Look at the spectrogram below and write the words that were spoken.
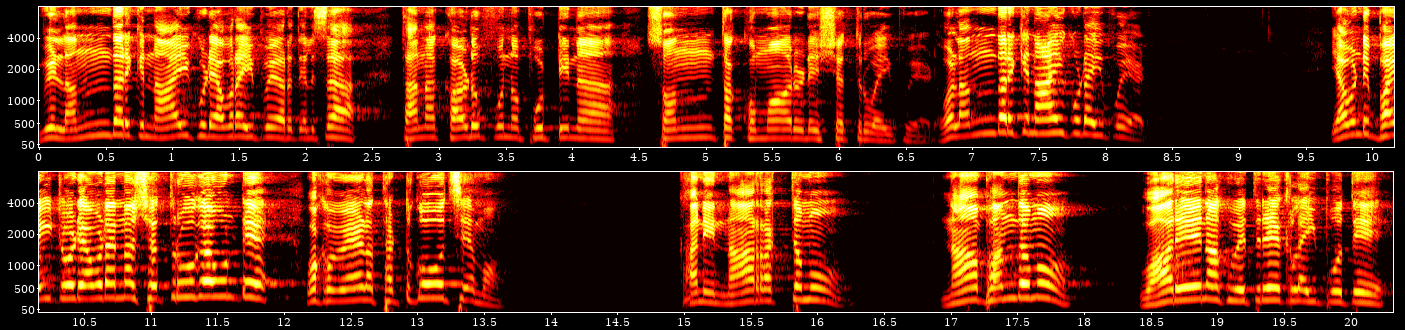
వీళ్ళందరికీ నాయకుడు ఎవరైపోయారో తెలుసా? తన కడుపున పుట్టిన సొంత కుమారుడే శత్రువు అయిపోయాడు. వాళ్ళందరికీ నాయకుడు అయిపోయాడు. ఎవండి బయటోడు ఎవడన్నా శత్రువుగా ఉంటే ఒకవేళ తట్టుకోవచ్చేమో. కానీ నా రక్తము నా బంధము వారే నాకు వ్యతిరేకులు అయిపోతే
